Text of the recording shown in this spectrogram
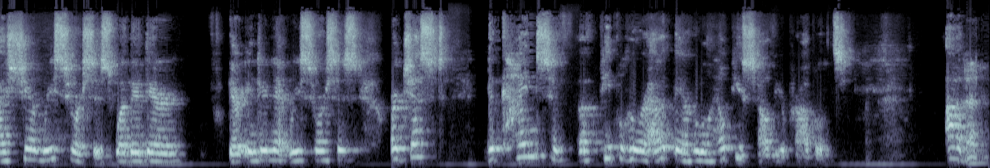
i share resources whether they're their internet resources, or just the kinds of, of people who are out there who will help you solve your problems. Um, uh.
